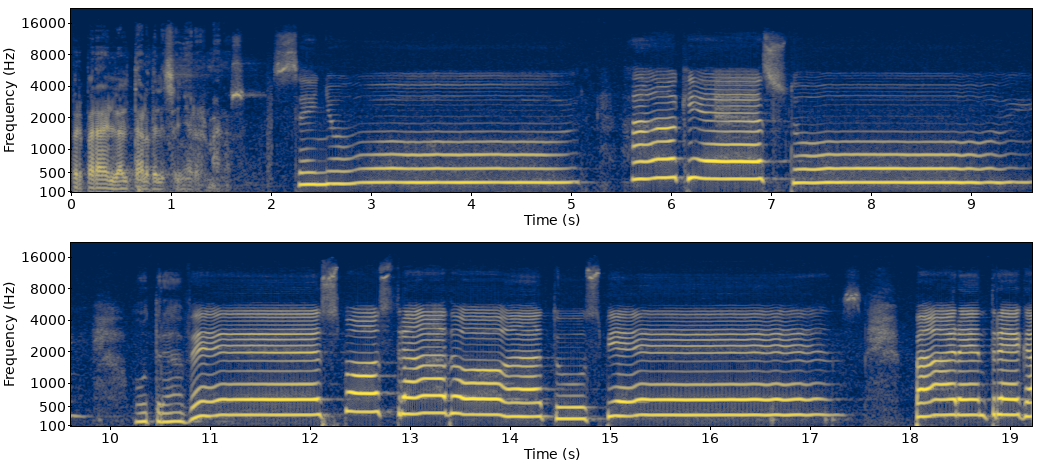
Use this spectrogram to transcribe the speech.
preparar el altar del Señor, hermanos. Señor, aquí estoy, otra vez postrado a tus pies entregarte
